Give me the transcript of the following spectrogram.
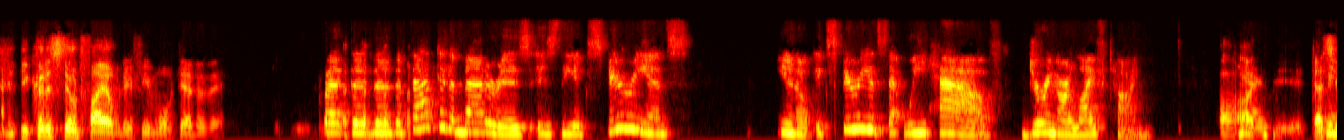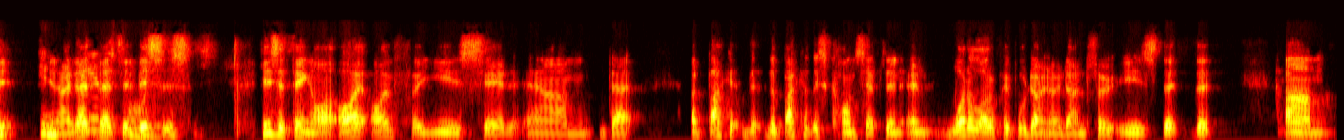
you could have still failed if you walked out of there. But the, the the fact of the matter is, is the experience, you know, experience that we have during our lifetime. Uh, I, that's can, it. Can you know, that, that's it. This is Here's the thing: I, I have for years said um, that a bucket, the, the, bucket list concept, and, and what a lot of people don't know, done too, is that that um,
